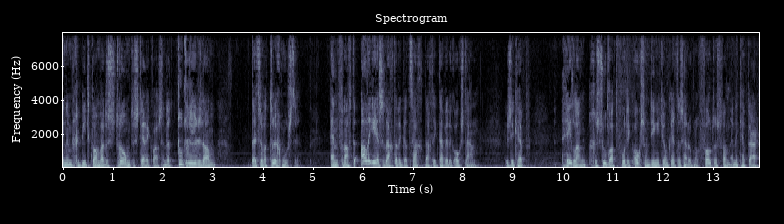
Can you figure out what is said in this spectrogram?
in een gebied kwam waar de stroom te sterk was. En dat toeterde dan dat ze wat terug moesten. En vanaf de allereerste dag dat ik dat zag, dacht ik, daar wil ik ook staan. Dus ik heb heel lang gesoebat voordat ik ook zo'n dingetje omkreeg. Er zijn ook nog foto's van. En ik heb daar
